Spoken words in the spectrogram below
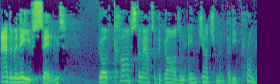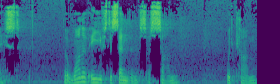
Adam and Eve sinned, God cast them out of the garden in judgment. But he promised that one of Eve's descendants, a son, would come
